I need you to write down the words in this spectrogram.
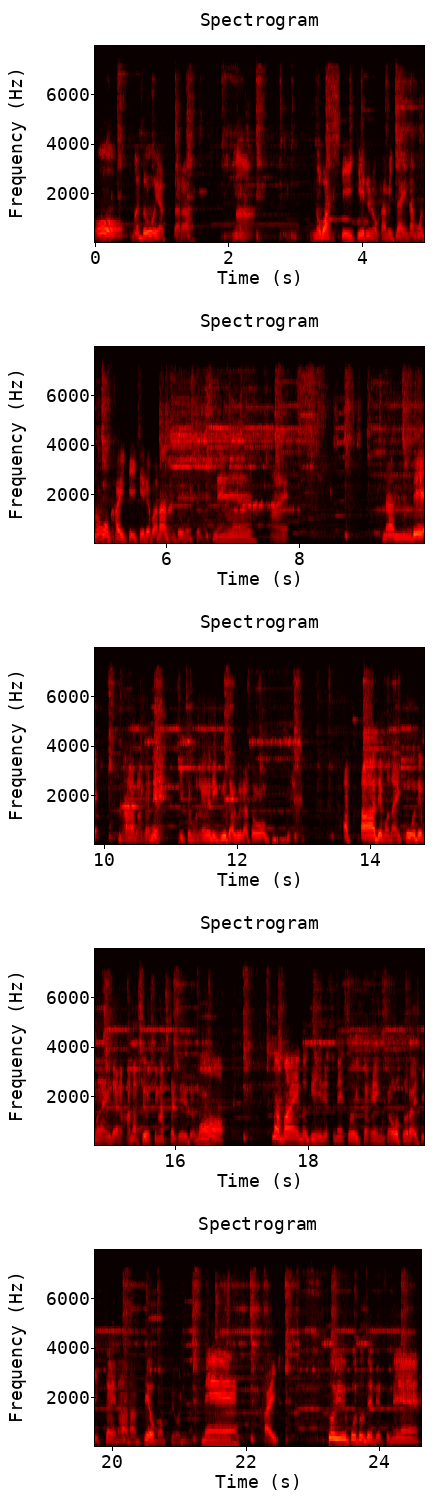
を、まあどうやったら、まあ、伸ばしていけるのかみたいなものを書いていければな、なんて思ってますね。はい。なんで、まあまたね、いつものようにぐだぐだと、あああでもない、こうでもないみたいな話をしましたけれども、まあ前向きにですね、そういった変化を捉えていきたいな、なんて思っておりますね。はい。ということでですね、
